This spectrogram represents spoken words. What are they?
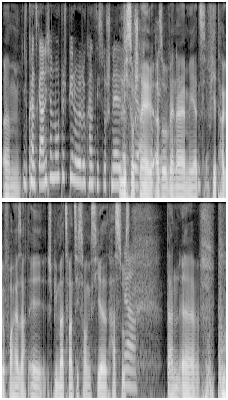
Ähm, Du kannst gar nicht an Noten spielen oder du kannst nicht so schnell? nicht so schnell. okay. Also wenn er mir jetzt Okay. vier Tage vorher sagt, ey, spiel mal 20 Songs hier, hast du's, Ja, dann, äh, puh,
